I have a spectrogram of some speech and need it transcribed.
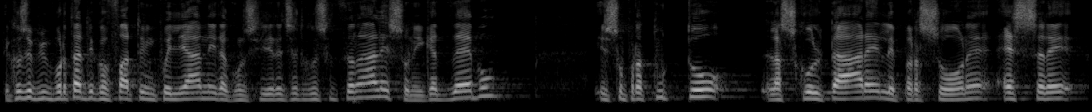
Le cose più importanti che ho fatto in quegli anni da consigliere circoscrizionale sono i gazebo e soprattutto l'ascoltare le persone, essere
